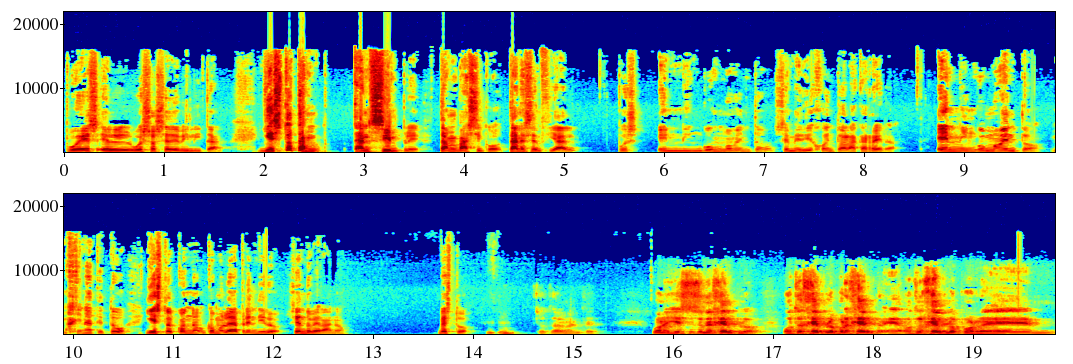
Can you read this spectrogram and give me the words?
pues el hueso se debilita. Y esto tan, tan simple, tan básico, tan esencial, pues en ningún momento se me dijo en toda la carrera. En ningún momento. Imagínate tú. ¿Y esto es cuando, cómo lo he aprendido? Siendo vegano. ¿Ves tú? totalmente. Bueno, y este es un ejemplo. Otro ejemplo, por ejemplo, eh, otro ejemplo por, eh,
